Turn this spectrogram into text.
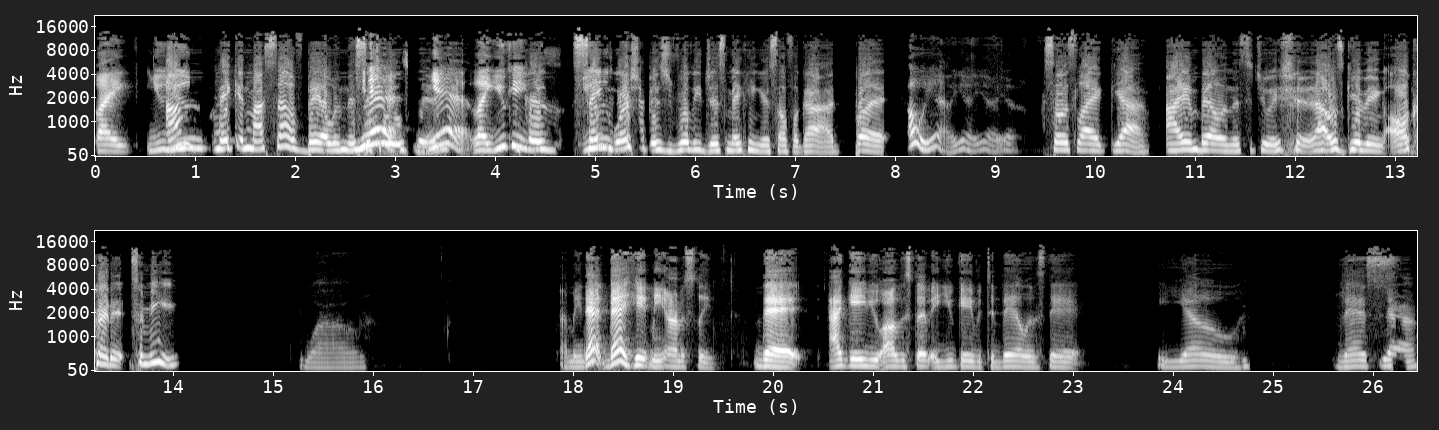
like you, I'm you making myself Baal in this yeah, situation. Yeah, like you can because Satan worship is really just making yourself a god. But oh yeah, yeah, yeah, yeah. So it's like, yeah, I am Baal in this situation, and I was giving all credit to me. Wow. I mean that that hit me honestly. That I gave you all this stuff and you gave it to Baal instead. Yo, that's yeah.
